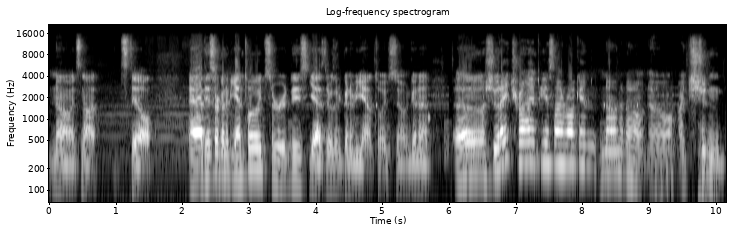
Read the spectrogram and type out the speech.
No, it's not. Still. Uh, these are gonna be Antoids, or this? Yes, those are gonna be Antoids, so I'm gonna... Uh, should I try PSI Rockin'? No, no, no, no, I shouldn't.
